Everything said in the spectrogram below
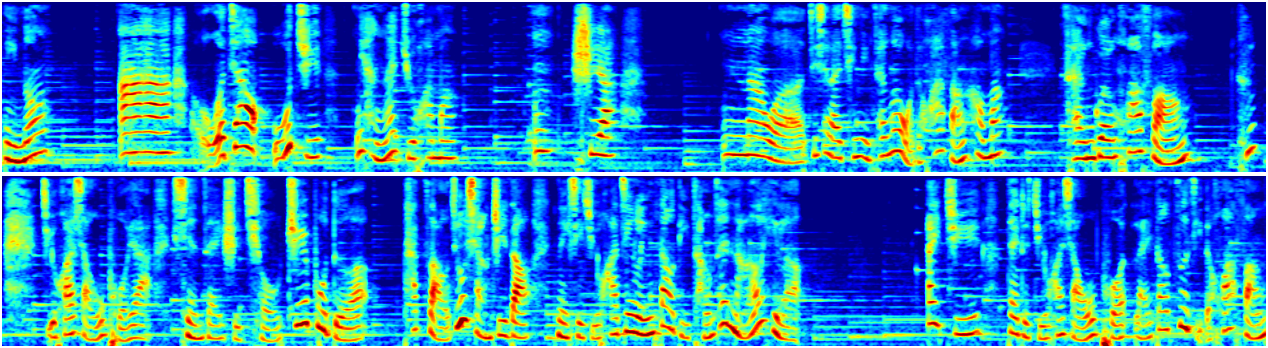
你呢？”“啊，我叫吴菊。你很爱菊花吗？”“嗯，是啊。”“那我接下来请你参观我的花房好吗？”“参观花房？”哼，菊花小巫婆呀，现在是求之不得。她早就想知道那些菊花精灵到底藏在哪里了。爱菊带着菊花小巫婆来到自己的花房，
